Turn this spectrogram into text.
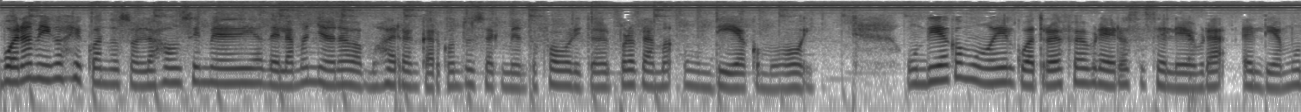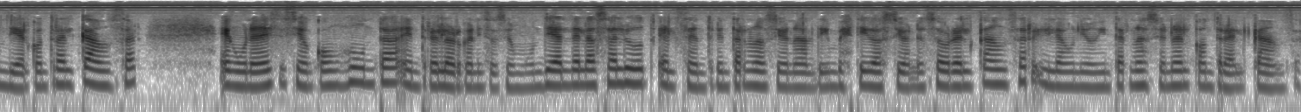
Bueno amigos, y cuando son las once y media de la mañana vamos a arrancar con tu segmento favorito del programa, Un día como hoy. Un día como hoy, el 4 de febrero, se celebra el Día Mundial contra el Cáncer en una decisión conjunta entre la Organización Mundial de la Salud, el Centro Internacional de Investigaciones sobre el Cáncer y la Unión Internacional contra el Cáncer.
